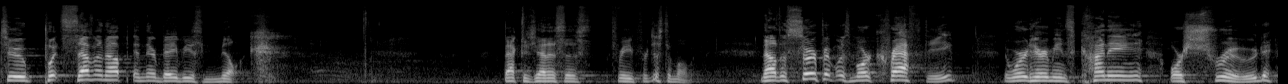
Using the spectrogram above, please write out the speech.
to put 7 Up in their baby's milk. Back to Genesis 3 for just a moment. Now, the serpent was more crafty. The word here means cunning or shrewd.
